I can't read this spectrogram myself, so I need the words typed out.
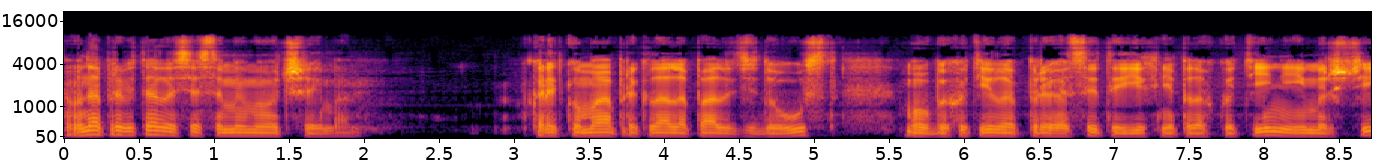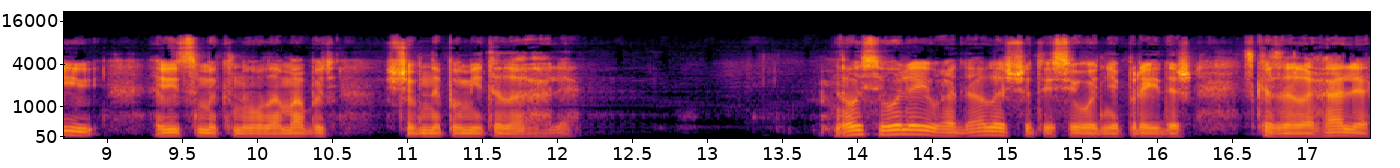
Вона привіталася самими очима. Крадькома приклала палець до уст, мов би хотіла пригасити їхнє палахкотіння і мерщій відсмикнула, мабуть, щоб не помітила Галя. Ось Оля і вгадала, що ти сьогодні прийдеш, сказала Галя,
